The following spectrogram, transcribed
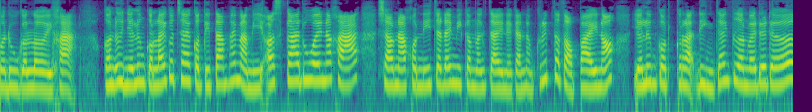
มาดูกันเลยค่ะก่อนอื่นอย่าลืมกดไลค์กดแชร์กดติดตามให้หมามีออสการ์ด้วยนะคะ ชาวนาคนนี้จะได้มีกำลังใจในการทำคลิปต่อๆไปเนาะอย่าลืมกดกระดิ่งแจ้งเตือนไว้ด้วยเด้อ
